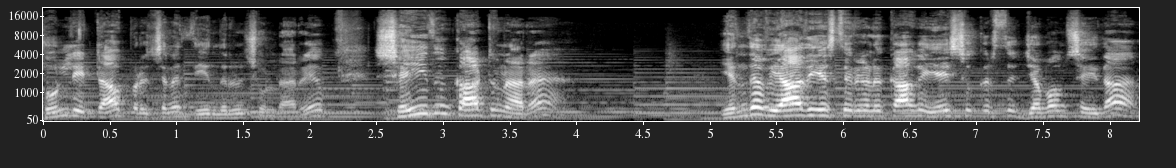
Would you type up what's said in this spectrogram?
சொல்லிட்டா பிரச்சனை தீர்ந்துருன்னு சொல்றாரு. செய்தும் காட்டுனார. எந்த வியாதியஸ்தர்களுக்காக இயேசு கிறிஸ்து ஜெபம் செய்தார்?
